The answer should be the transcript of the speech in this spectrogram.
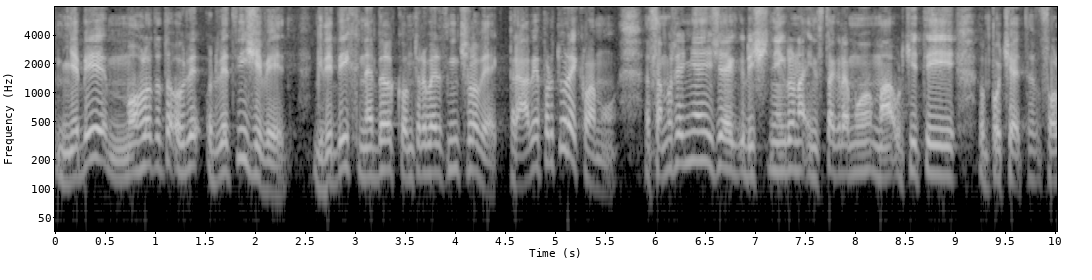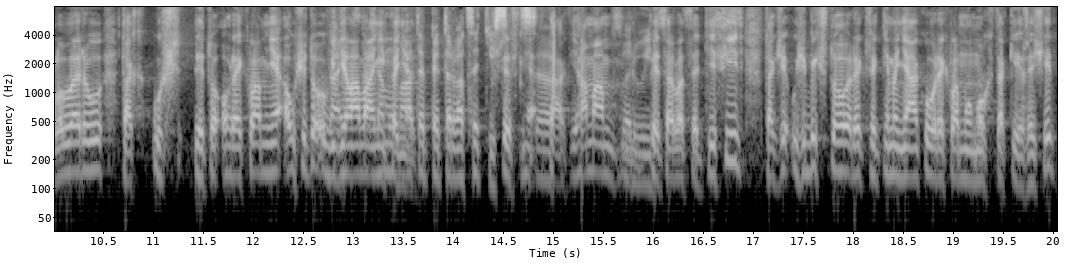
mě by mohlo toto odvětví živit, kdybych nebyl kontroverzní člověk. Právě pro tu reklamu. Samozřejmě, že když někdo na Instagramu má určitý počet followerů, tak už je to o reklamě a už je to o vydělávání peněz. máte 25 tisíc. Eh, tak, já mám sledující. 25 tisíc, takže už bych z toho, řekněme, nějakou reklamu mohl taky řešit,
